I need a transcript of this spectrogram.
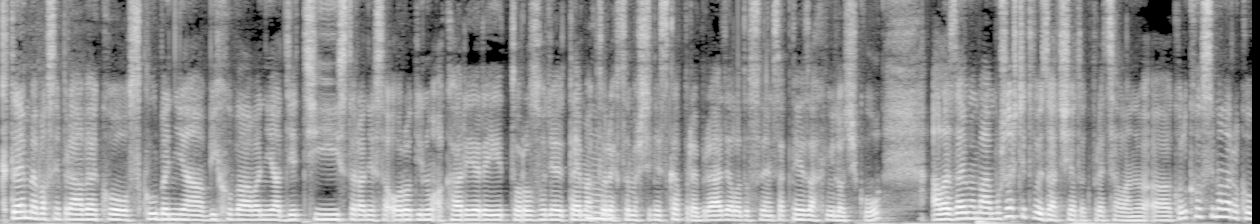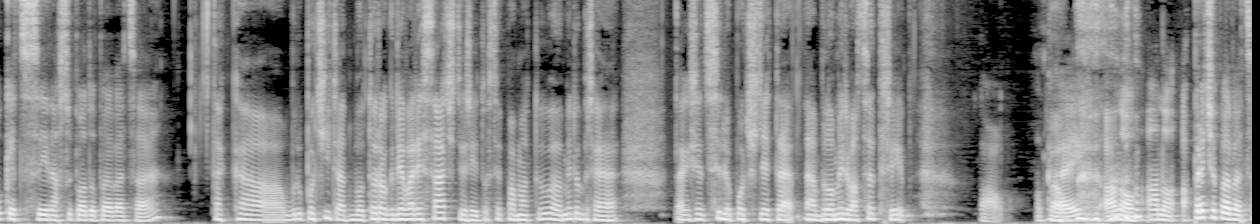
K téme vlastně právě jako sklubenia, vychovávania dětí, staranie sa o rodinu a kariéry, to rozhodně je téma, mm. které chcem ještě dneska prebrať, ale dostanem sa k nej za chvíľočku. Ale zajímavá, možná ještě tvoj začiatok predsa len. Koľko si mala rokov, keď si nastúpila do PVC? Tak uh, budu počítat, byl to rok 94, to si pamatuju velmi dobře, takže si dopočtěte, bylo mi 23. Wow, OK, no. ano, ano. A prečo PVC?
